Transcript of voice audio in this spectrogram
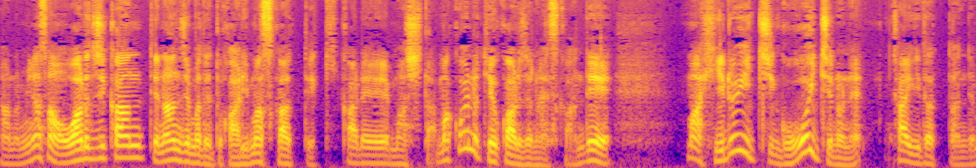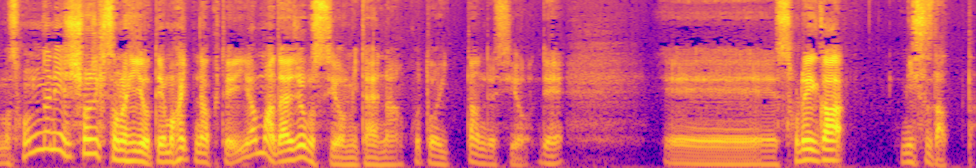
あの、皆さん終わる時間って何時までとかありますかって聞かれました。まあ、こういうのってよくあるじゃないですか。で、まあ、昼一、午後一のね、会議だったんで、まあ、そんなに正直その日予定も入ってなくて、いや、まあ大丈夫っすよ、みたいなことを言ったんですよ。で、えー、それがミスだった。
